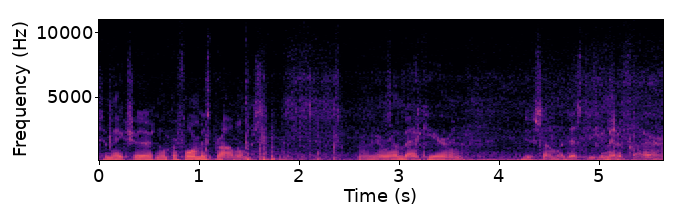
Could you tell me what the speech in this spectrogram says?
to make sure there's no performance problems. We're gonna run back here and do something with this dehumidifier.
